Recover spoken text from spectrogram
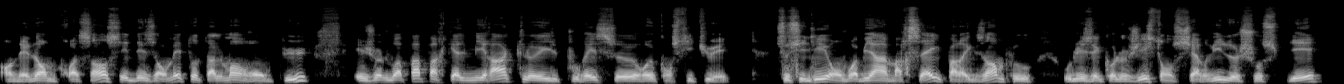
en énorme croissance, est désormais totalement rompu, et je ne vois pas par quel miracle il pourrait se reconstituer. Ceci dit, on voit bien à Marseille, par exemple, où où les écologistes ont servi de chausse-pied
